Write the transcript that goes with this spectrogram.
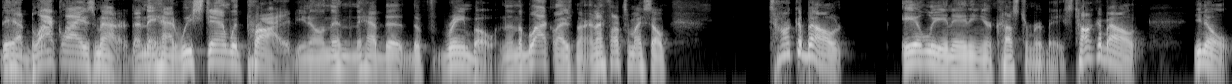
They had black lives matter then they had we stand with pride you know and then they had the the rainbow and then the black lives matter and i thought to myself talk about alienating your customer base. Talk about, you know,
